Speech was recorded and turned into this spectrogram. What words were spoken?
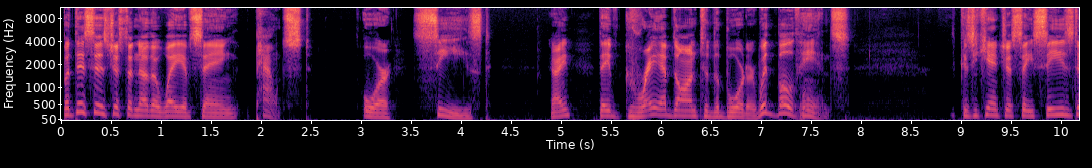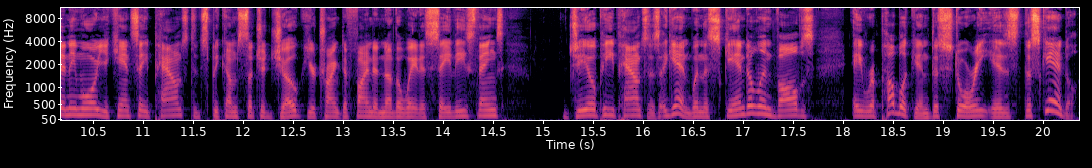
but this is just another way of saying pounced or seized. Right? They've grabbed onto the border with both hands because you can't just say seized anymore. You can't say pounced. It's become such a joke. You're trying to find another way to say these things. GOP pounces. Again, when the scandal involves a Republican, the story is the scandal.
